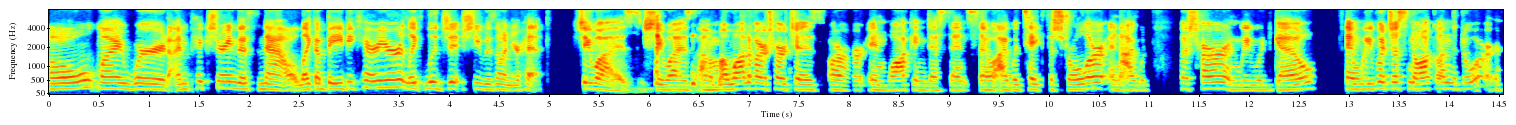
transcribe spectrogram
Oh my word. I'm picturing this now like a baby carrier, like legit, she was on your hip. She was. She was. Um, a lot of our churches are in walking distance. So I would take the stroller and I would push her and we would go and we would just knock on the door.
